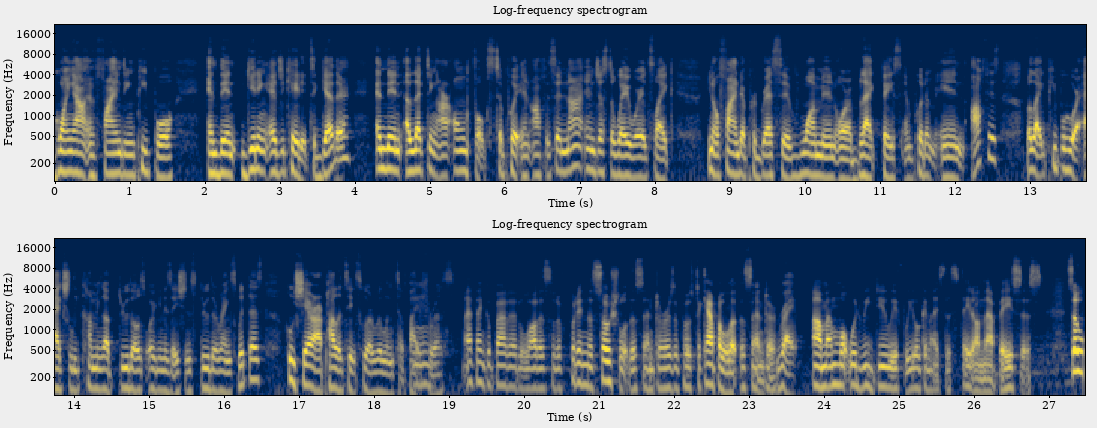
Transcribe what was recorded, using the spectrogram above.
going out and finding people and then getting educated together and then electing our own folks to put in office and not in just a way where it's like you know find a progressive woman or a black face and put them in office. But like people who are actually coming up through those organizations through the ranks with us who share our politics who are willing to fight mm. for us. I think about it a lot as sort of putting the social at the center as opposed to capital at the center. Right. Um, and what would we do if we organized the state on that basis? So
